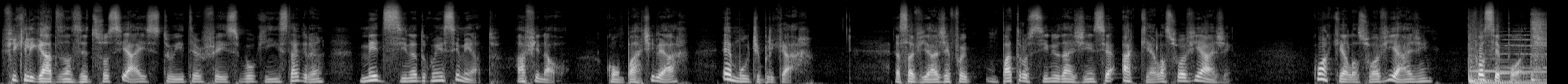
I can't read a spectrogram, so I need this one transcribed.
Fique ligado nas redes sociais, Twitter, Facebook e Instagram, Medicina do Conhecimento. Afinal, compartilhar é multiplicar. Essa viagem foi um patrocínio da agência Aquela Sua Viagem. Com aquela sua viagem, você pode.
